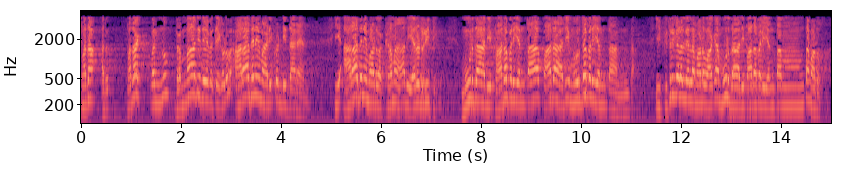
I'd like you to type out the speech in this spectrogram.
ಪದ, ಅದು ಪದವನ್ನು ಬ್ರಹ್ಮಾದಿ ದೇವತೆಗಳು ಆರಾಧನೆ ಮಾಡಿಕೊಂಡಿದ್ದಾರೆ ಈ ಆರಾಧನೆ ಮಾಡುವ ಕ್ರಮ ಅದು ಎರಡು ರೀತಿ. ಮೂರ್ಧಾದಿ ಪಾದ ಪರ್ಯಂತ ಪಾದಾದಿ ಮೂರ್ಧ ಪರ್ಯಂತ ಅಂತ. ಈ ಪಿತೃಗಳಲ್ಲೆಲ್ಲ ಮಾಡುವಾಗ ಮೂರ್ಧಾದಿ ಪಾದ ಪರ್ಯಂತ ಅಂತ ಮಾಡೋದು.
